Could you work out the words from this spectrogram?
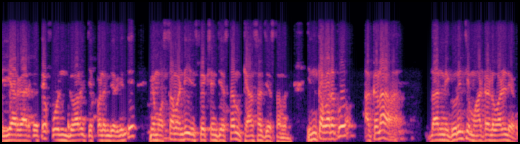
డిఆర్ గారికి అయితే ఫోన్ ద్వారా చెప్పడం జరిగింది. మేము వస్తామండి ఇన్స్పెక్షన్ చేస్తాం క్యాన్సల్ చేస్తామని. ఇంతవరకు అక్కడ దాని గురించి మాట్లాడే వాళ్ళు లేరు.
